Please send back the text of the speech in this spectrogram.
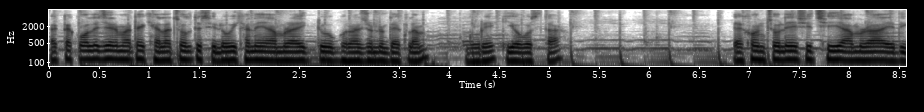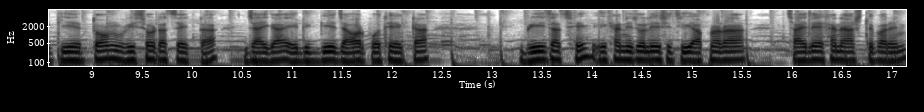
একটা কলেজের মাঠে খেলা চলতেছিল, ওইখানে আমরা একটু ঘোরার জন্য দেখলাম। ঘুরে কি অবস্থা? এখন চলে এসেছি আমরা এদিক দিয়ে টং রিসোর্ট আছে একটা জায়গা, এদিক দিয়ে যাওয়ার পথে একটা ব্রিজ আছে। এখানে চলে এসেছি। আপনারা চাইলে এখানে আসতে পারেন।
